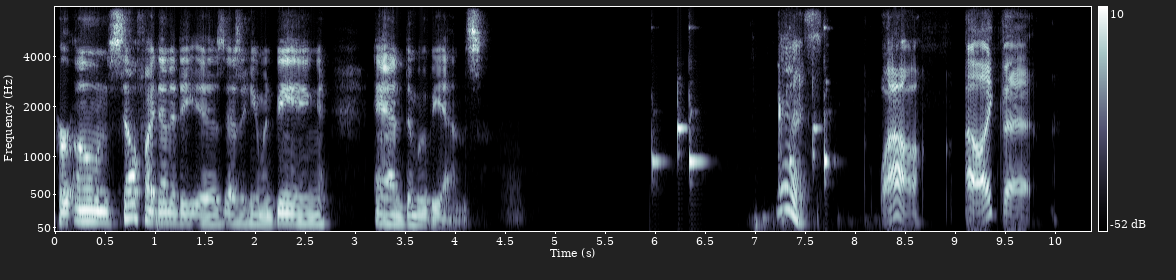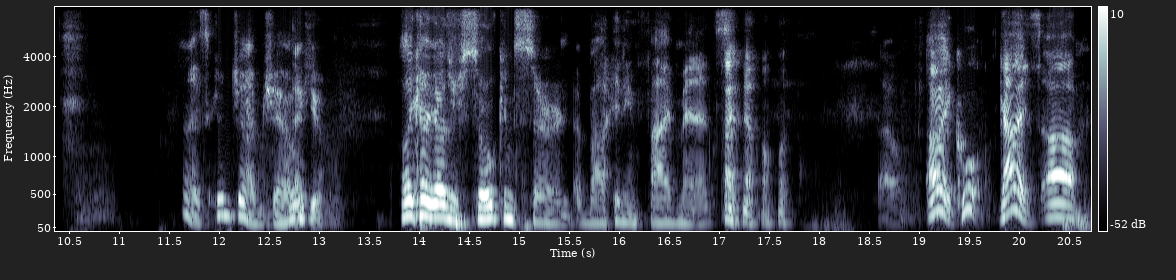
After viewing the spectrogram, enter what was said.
her own self identity is as a human being, and the movie ends. Nice. Wow, I like that. Nice, good job, Joe. Thank you. I like how you guys are so concerned about hitting five minutes. I know. So, all right, cool, guys. Um,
